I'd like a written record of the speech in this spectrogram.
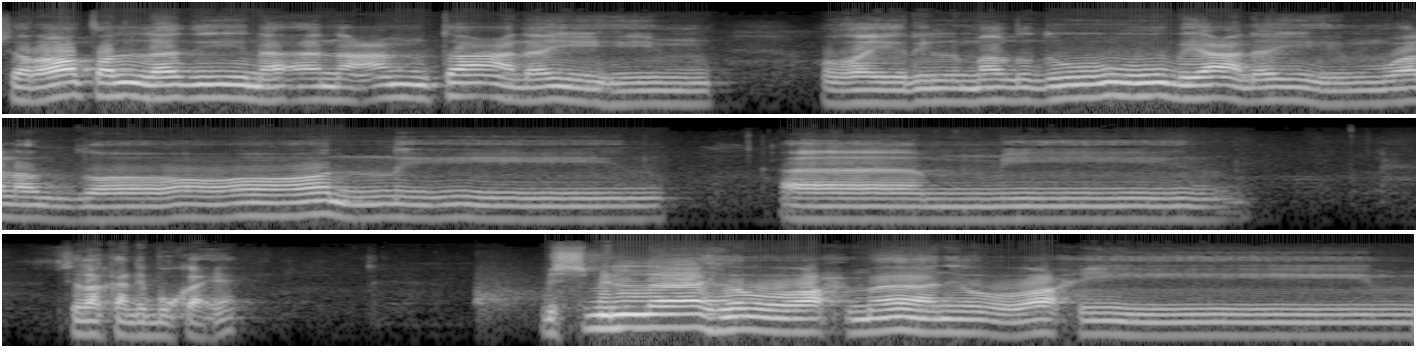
صراط الذين أنعمت عليهم غير المغضوب عليهم ولا الضالين. آمين. Silakan dibuka ya. Bismillahirrahmanirrahim.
